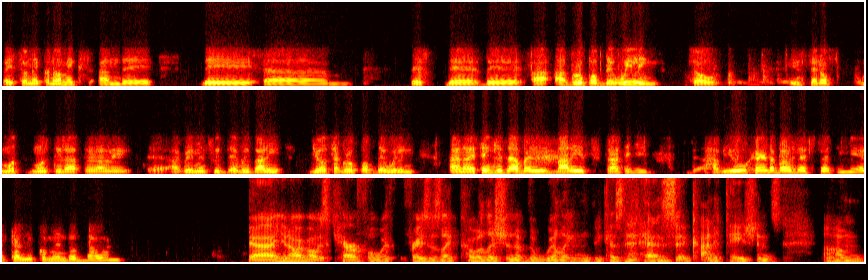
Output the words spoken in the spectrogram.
based on economics and the the um, this, the the a, a group of the willing. So instead of mu- multilateral uh, agreements with everybody, just a group of the willing. And I think it's a very valid strategy. Have you heard about that strategy? And can you comment on that one? Yeah, you know, I'm always careful with phrases like coalition of the willing because that has uh, connotations, um,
